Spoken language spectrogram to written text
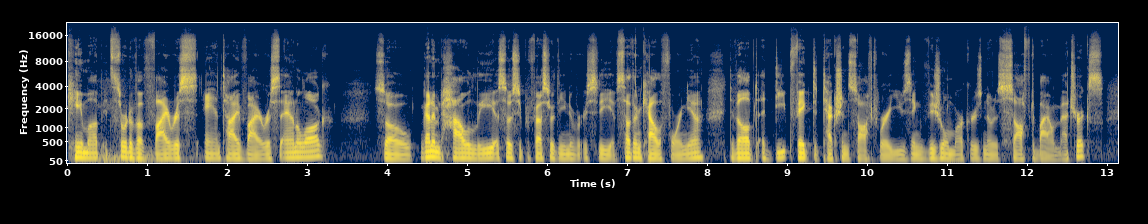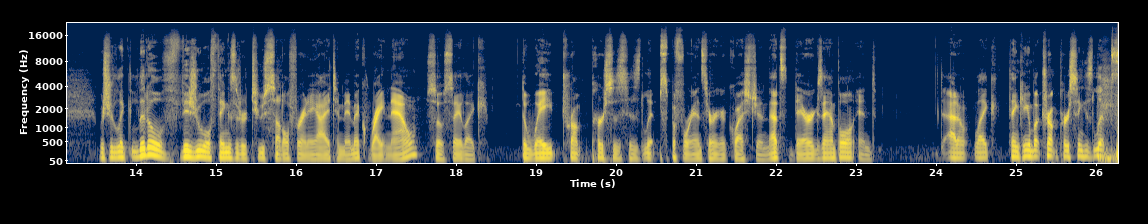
came up, it's sort of a virus antivirus analog. So, a guy named Hao Li, associate professor at the University of Southern California, developed a deepfake detection software using visual markers known as soft biometrics, which are like little visual things that are too subtle for an AI to mimic right now. So, say, like the way Trump purses his lips before answering a question. That's their example. And I don't like thinking about Trump pursing his lips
